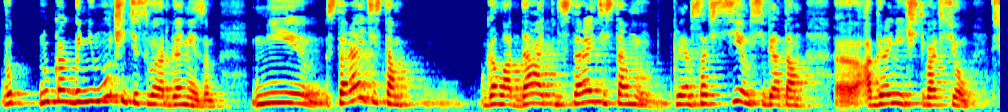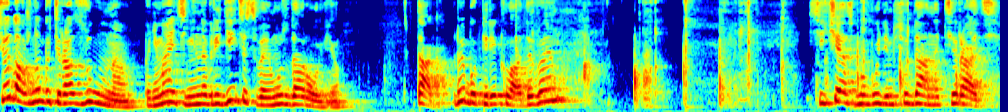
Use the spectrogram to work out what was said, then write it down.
вот, ну как бы не мучите свой организм, не старайтесь там голодать, не старайтесь там прям совсем себя там э, ограничить во всем. Все должно быть разумно, понимаете, не навредите своему здоровью. Так, рыбу перекладываем. Сейчас мы будем сюда натирать,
